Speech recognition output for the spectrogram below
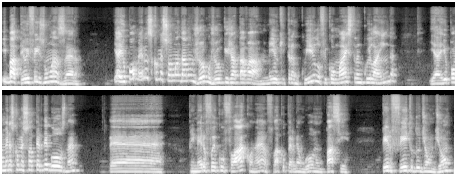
e bateu e fez 1 a 0. E aí o Palmeiras começou a mandar no jogo, um jogo que já estava meio que tranquilo, ficou mais tranquilo ainda. E aí o Palmeiras começou a perder gols, né? É... Primeiro foi com o Flaco, né? O Flaco perdeu um gol num passe perfeito do John John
